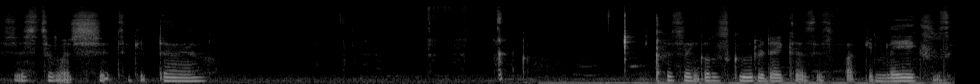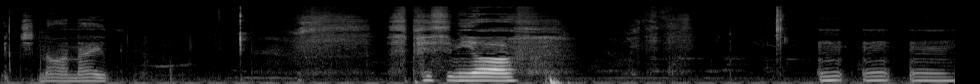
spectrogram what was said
It's just too much shit to get done. Didn't go to school today because his fucking legs was itching all night. It's pissing me off. Mm-mm-mm.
